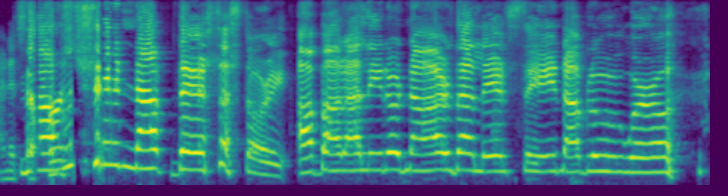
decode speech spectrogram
and it's the Now first listen up. There's a story about a little narf that lives in a blue world.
